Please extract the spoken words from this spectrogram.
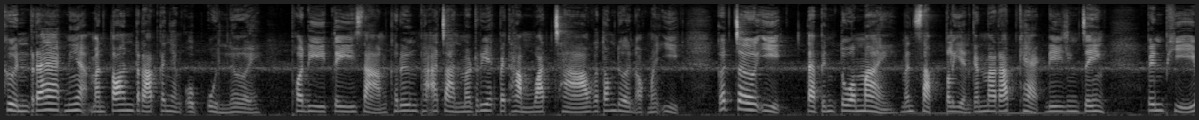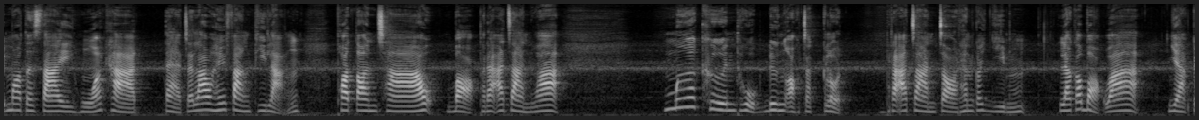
คืนแรกเนี่ยมันต้อนรับกันอย่างอบอุ่นเลย พอดีตีสามครึ่งพระอาจารย์มาเรียกไปทำวัดเช้าก็ต้องเดินออกมาอีก ก็เจออีกแต่เป็นตัวใหม่มันสับเปลี่ยนกันมารับแขกดีจริง ๆ เป็นผีมอเตอร์ไซค์หัวขาด แต่จะเล่าให้ฟังทีหลัง พอตอนเช้าบอกพระอาจารย์ว่า เมื่อคืนถูกดึงออกจากกรดพระอาจารย์จอท่านก็ยิ้ม แล้วก็บอกว่าอยากไป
